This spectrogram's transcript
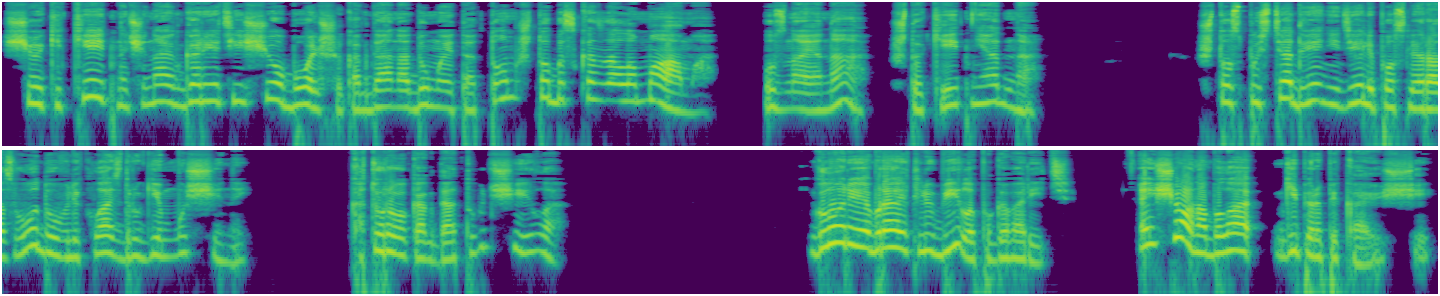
Щеки Кейт начинают гореть еще больше, когда она думает о том, что бы сказала мама, узная она, что Кейт не одна. Что спустя две недели после развода увлеклась другим мужчиной, которого когда-то учила. Глория Брайт любила поговорить. А еще она была гиперопекающей.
